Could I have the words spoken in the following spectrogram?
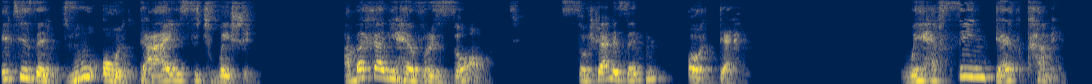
It is a do or die situation Abahlali have resolved socialism or death. We have seen death coming,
